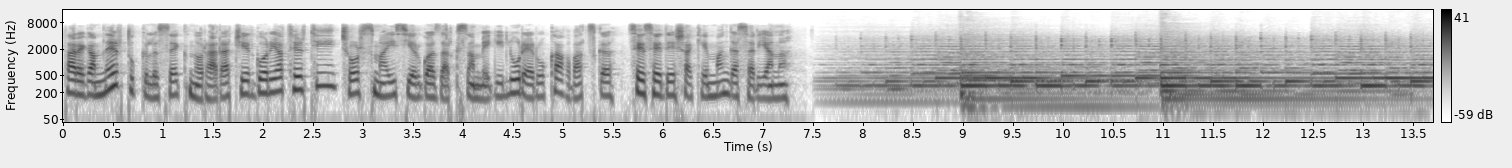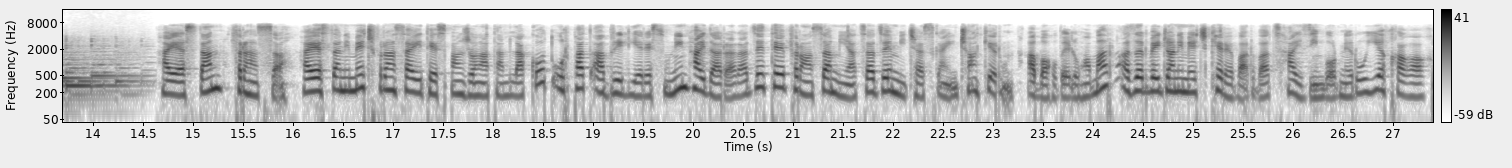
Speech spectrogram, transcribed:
Բարեկամներ դուք կլսեք նոր հարաճ Երգորիա 3 4 մայիս 2021-ի լուրերով քաղվածքը ՑՍԴ Շակե Մանգասարյանը Հայաստան, Ֆրանսա։ Հայաստանի մեջ Ֆրանսայի տեսփան Ժոնատան Լակոտ ուրբաթ ապրիլ 30-ին հայտարարած է, թե Ֆրանսա միացած է միջազգային չանկերուն, ապահովելու համար Ադրբեջանի մեջ քերեվարված հայ զինվորներու եւ խաղաղ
